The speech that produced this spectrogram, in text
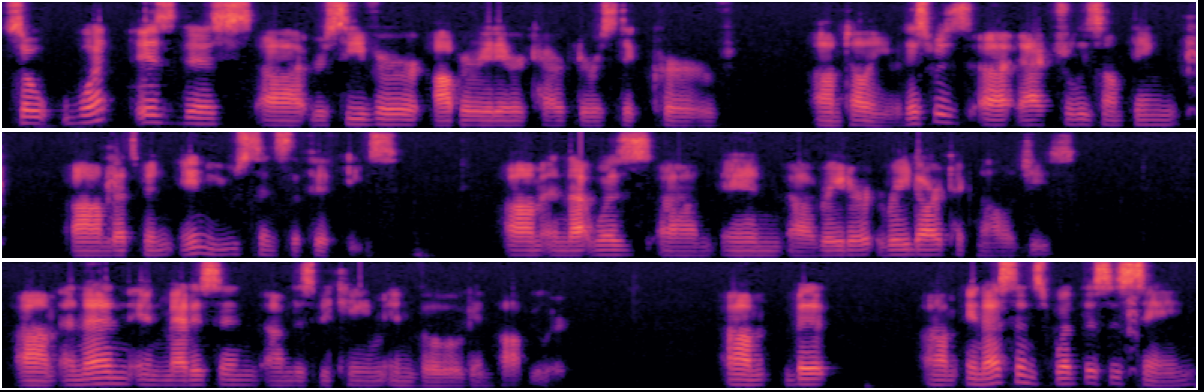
So what is this uh, receiver operator characteristic curve I'm telling you? This was uh, actually something um, that's been in use since the 50s. Um, and that was um, in uh, radar, radar technologies. Um, and then in medicine, um, this became in vogue and popular. Um, in essence, what this is saying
